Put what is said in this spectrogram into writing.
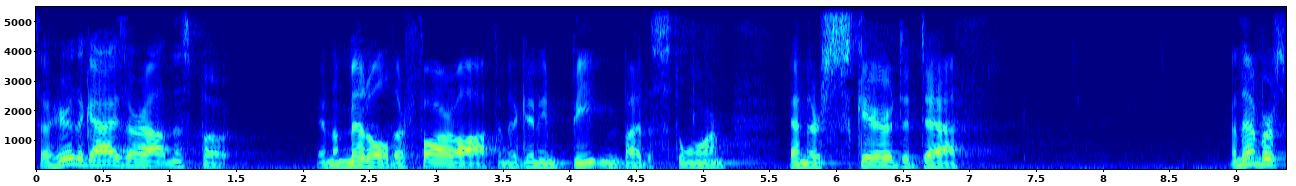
So here the guys are out in this boat in the middle, they're far off, and they're getting beaten by the storm, and they're scared to death. And then verse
